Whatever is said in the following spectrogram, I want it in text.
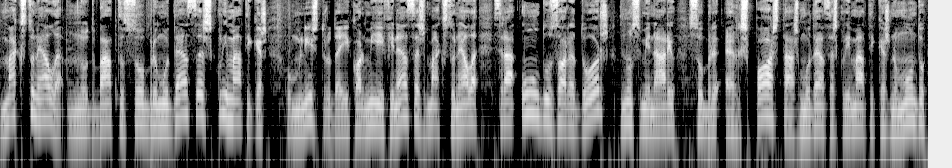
Max Tonella no debate sobre mudanças climáticas. O ministro da Economia e Finanças, Max Tonella, será um dos oradores num seminário sobre a resposta às mudanças climáticas no mundo,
